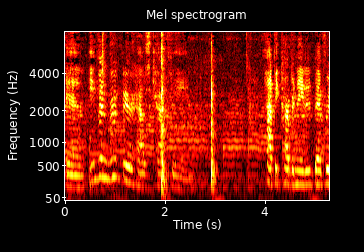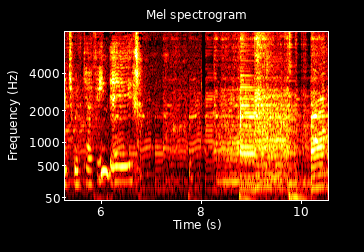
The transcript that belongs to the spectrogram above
And even root beer has caffeine. Happy carbonated beverage with caffeine day.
